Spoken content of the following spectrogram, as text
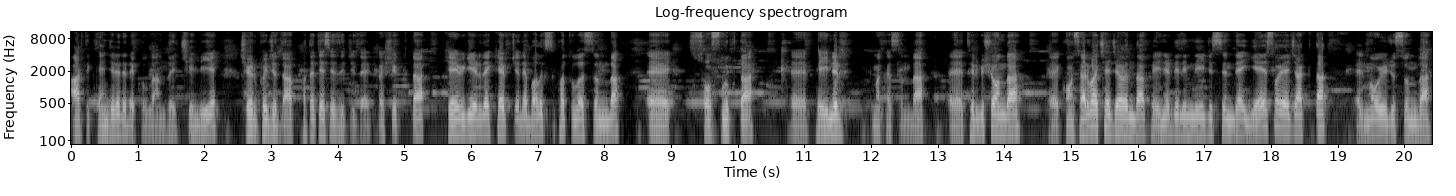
artık tencerede de kullandığı çeliği çırpıcıda, patates ezicide, kaşıkta, kevgirde, kepçede, balık spatulasında, e, soslukta, e, peynir makasında, e, tirbişonda, e, konserve açacağında, peynir dilimleyicisinde, ye soyacakta, elma oyucusunda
